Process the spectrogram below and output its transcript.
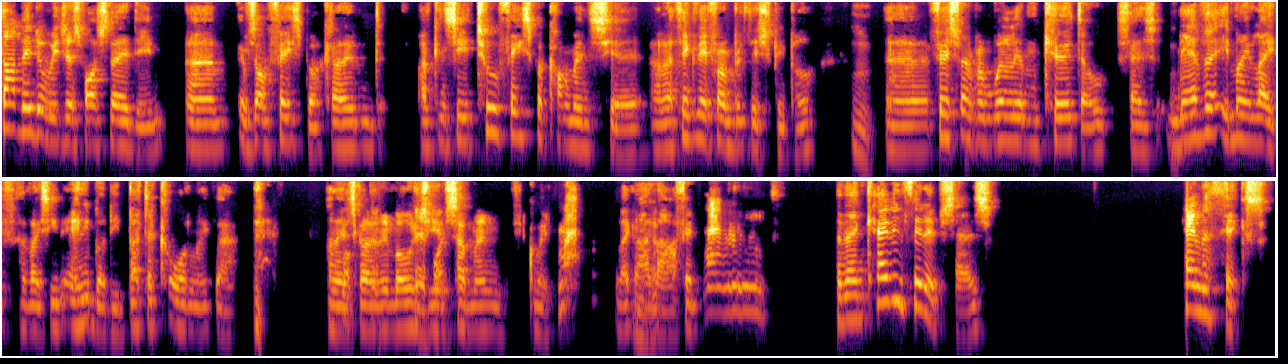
That video we just watched there, Dean, um, it was on Facebook, and I can see two Facebook comments here, and I think they're from British people. Hmm. Uh, first one from William Curto says, "Never in my life have I seen anybody butter corn like that." And then it's got an emoji of someone going like that, Yeah. laughing. And then Kevin Phillips says, "Kenneth Hicks,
